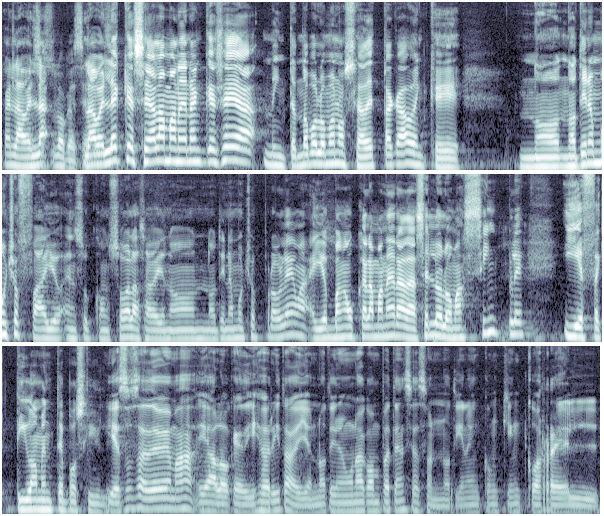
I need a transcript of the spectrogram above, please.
Pues la verdad, es lo que se la verdad es que sea la manera en que sea, Nintendo por lo menos se ha destacado en que no, no tiene muchos fallos en sus consolas, ¿sabes? No, no tiene muchos problemas. Ellos van a buscar la manera de hacerlo lo más simple y efectivamente posible. Y eso se debe más a lo que dije ahorita. Ellos no tienen una competencia, son, no tienen con quién correr.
